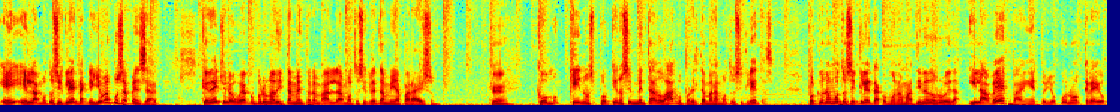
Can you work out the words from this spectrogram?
es- es- la motocicleta, que yo me puse a pensar que de hecho le voy a comprar un aditamento a la, a la motocicleta mía para eso. ¿Qué? ¿Cómo, qué nos, ¿Por qué no se ha inventado algo por el tema de las motocicletas? Porque una motocicleta, como nada más tiene dos ruedas, y la Vespa en esto, yo conozco, creo,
